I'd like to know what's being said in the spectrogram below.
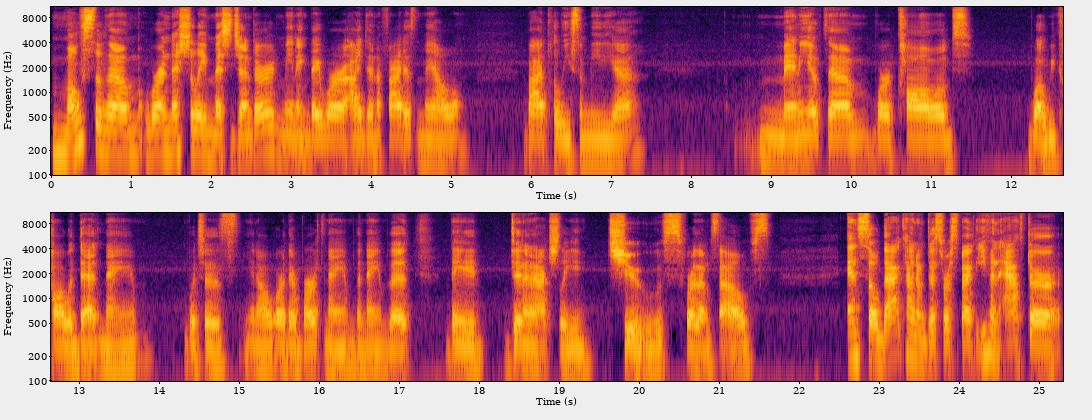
most of them were initially misgendered, meaning they were identified as male by police and media. Many of them were called what we call a dead name which is, you know, or their birth name, the name that they didn't actually choose for themselves. And so that kind of disrespect, even after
